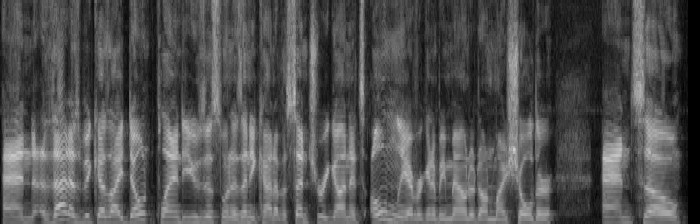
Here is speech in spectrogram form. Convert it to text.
And that is because I don't plan to use this one as any kind of a sentry gun. It's only ever going to be mounted on my shoulder. And so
